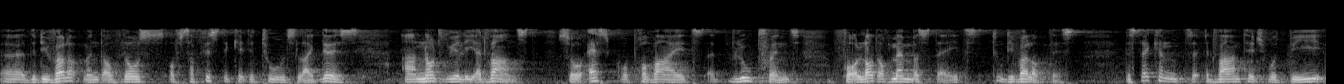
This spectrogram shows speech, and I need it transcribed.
uh, the development of those of sophisticated tools like this are not really advanced. So ESCO provides a blueprint for a lot of member states to develop this. The second advantage would be,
